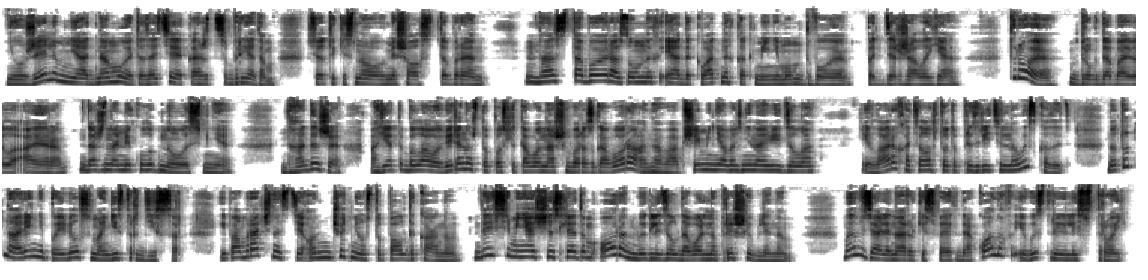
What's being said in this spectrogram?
Неужели мне одному эта затея кажется бредом? Все-таки снова вмешался Тебрен. Нас с тобой разумных и адекватных как минимум двое, поддержала я. Трое, вдруг добавила Айра. Даже на миг улыбнулась мне. Надо же, а я-то была уверена, что после того нашего разговора она вообще меня возненавидела. И Лара хотела что-то презрительно высказать, но тут на арене появился магистр Диссер, и по мрачности он ничуть не уступал декану, да и семенящий следом Орен выглядел довольно пришибленным. Мы взяли на руки своих драконов и выстроились в строй.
